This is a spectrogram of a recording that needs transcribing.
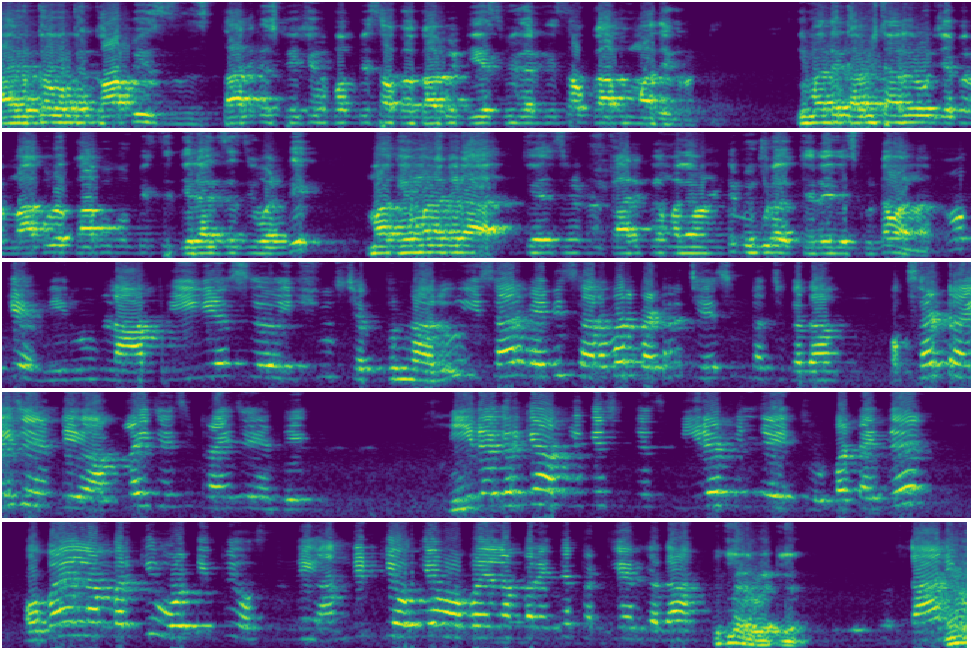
ఆ యొక్క ఒక కాపీ స్థానిక స్టేషన్ పంపిస్తే ఒక కాపీ డిఎస్పీ గారికి ఇస్తాం ఒక కాపీ మా దగ్గర ఉంటుంది. ఈ మధ్య కమిషనర్ కూడా చెప్పారు మాకు కూడా కాపీ పంపిస్తే జిరాక్సెస్ ఇవ్వండి. మాకేమైనా అక్కడ చేసినటువంటి కార్యక్రమాలు ఏమైనా ఉంటే మేము కూడా చర్య తీసుకుంటాం అన్నారు. ఓకే మీరు నా ప్రీవియస్ ఇష్యూస్ చెప్తున్నారు. ఈసారి మేబీ సర్వర్ బెటర్ చేసి ఉండొచ్చు కదా. ఒకసారి ట్రై చేయండి అప్లై చేసి ట్రై చేయండి. మీ దగ్గరకే అప్లికేషన్ చేసి మీరే ఫిల్ చేయొచ్చు. బట్ అయితే మొబైల్ నంబర్కి ఓటీపీ వస్తుంది. అన్నిటికీ ఒకే మొబైల్ నంబర్ అయితే పెట్టలేరు కదా. పెట్టలేరు పెట్టలేరు.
